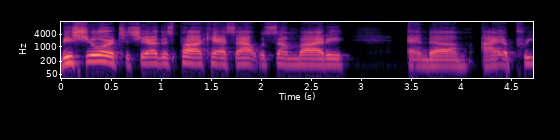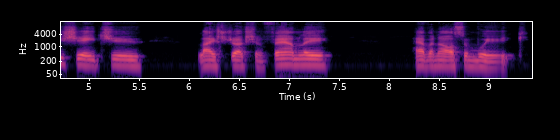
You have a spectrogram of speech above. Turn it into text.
Be sure to share this podcast out with somebody. And um, I appreciate you, LifeStruction family. Have an awesome week.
